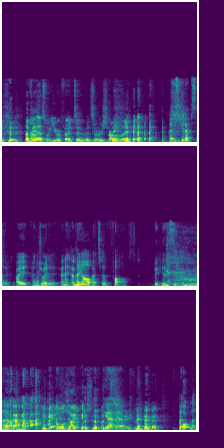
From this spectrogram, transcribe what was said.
think that's what you referred to as originally. Probably. No, it was a good episode. I enjoyed it, and it, and they are better fast because. Um, they get all high pitched and funny Yeah, yeah. sounding. But like,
